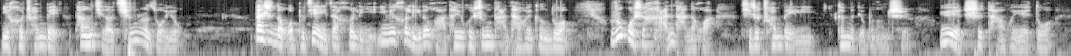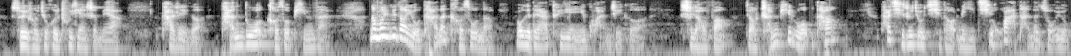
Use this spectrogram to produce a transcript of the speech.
你喝川贝，它能起到清热作用。但是呢，我不建议再喝梨，因为喝梨的话，它又会生痰，痰会更多。如果是寒痰的话，其实川贝梨根本就不能吃，越吃痰会越多，所以说就会出现什么呀？它这个痰多，咳嗽频繁。那么遇到有痰的咳嗽呢，我给大家推荐一款这个食疗方，叫陈皮萝卜汤，它其实就起到理气化痰的作用，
